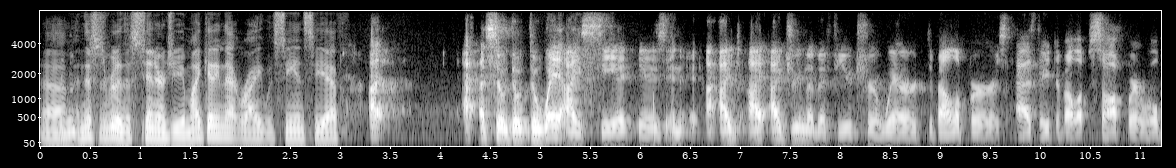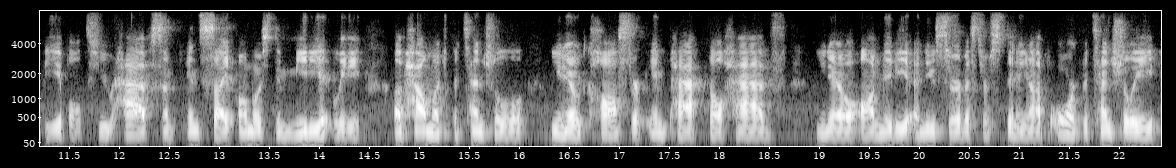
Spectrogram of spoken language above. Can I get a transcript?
Um, mm -hmm. And this is really the synergy. Am I getting that right with CNCF? I, I, so the, the way I see it is, in I, I, I dream of a future where developers, as they develop software, will be able to have some insight almost immediately of how much potential, you know, cost or impact they'll have, you know, on maybe a new service they're spinning up, or potentially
